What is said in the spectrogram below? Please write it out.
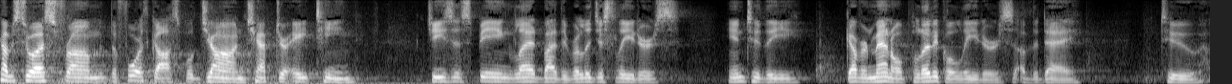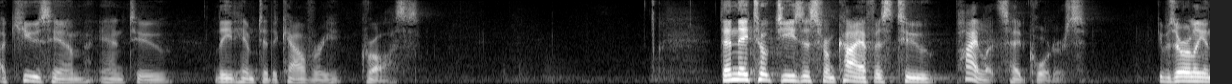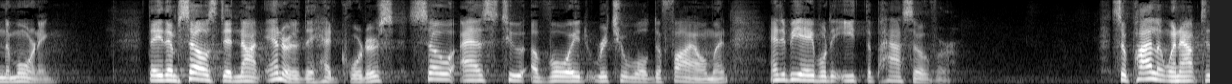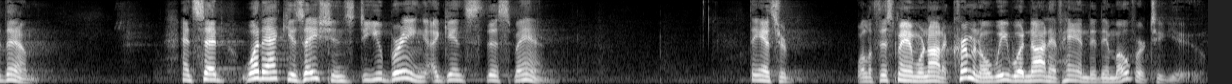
comes to us from the fourth gospel, John chapter 18. Jesus being led by the religious leaders into the governmental, political leaders of the day to accuse him and to lead him to the Calvary cross. Then they took Jesus from Caiaphas to Pilate's headquarters. It was early in the morning. They themselves did not enter the headquarters so as to avoid ritual defilement and to be able to eat the Passover. So Pilate went out to them and said, What accusations do you bring against this man? They answered, Well, if this man were not a criminal, we would not have handed him over to you.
